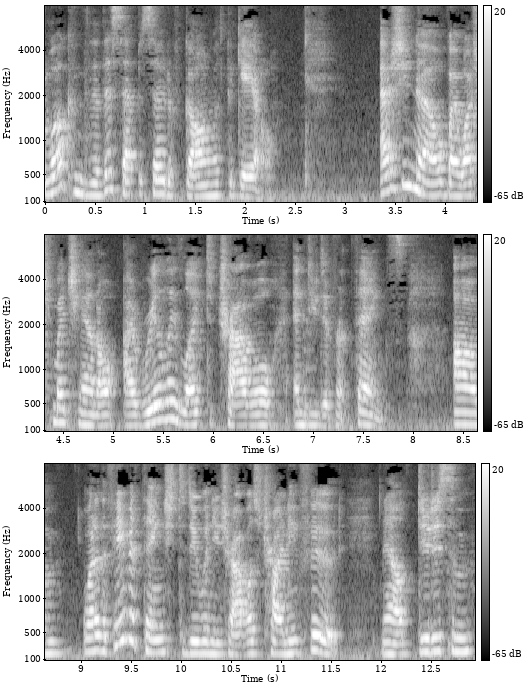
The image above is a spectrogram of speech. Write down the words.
welcome to this episode of Gone with the Gail. As you know by watching my channel, I really like to travel and do different things. Um, one of the favorite things to do when you travel is try new food. Now, due to some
